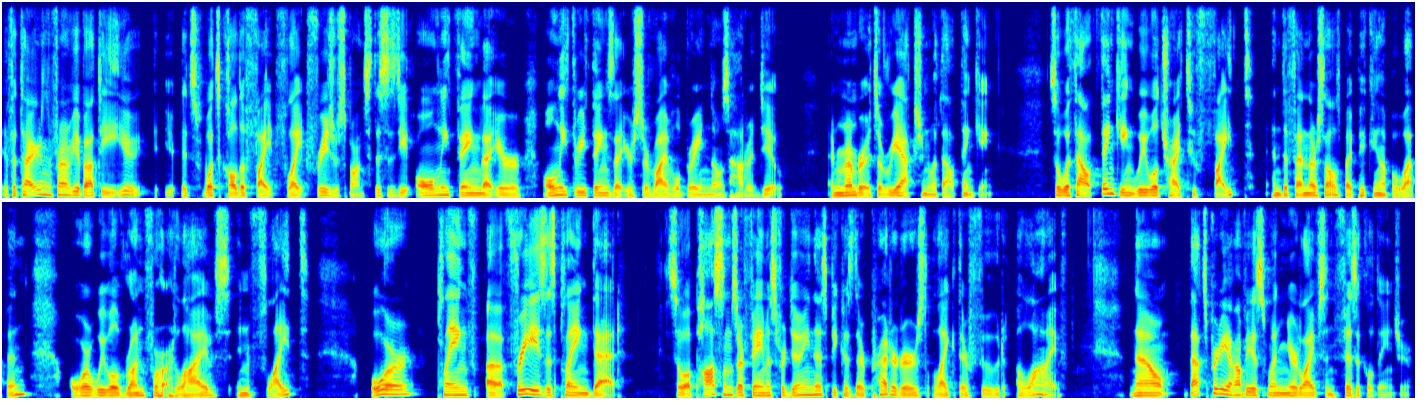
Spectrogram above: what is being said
If a tiger's in front of you about to eat you, it's what's called a fight, flight, freeze response. This is the only thing that your only three things that your survival brain knows how to do. And remember, it's a reaction without thinking. So without thinking, we will try to fight and defend ourselves by picking up a weapon, or we will run for our lives in flight, or playing uh, freeze is playing dead. So opossums are famous for doing this because their predators like their food alive. Now, that's pretty obvious when your life's in physical danger.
